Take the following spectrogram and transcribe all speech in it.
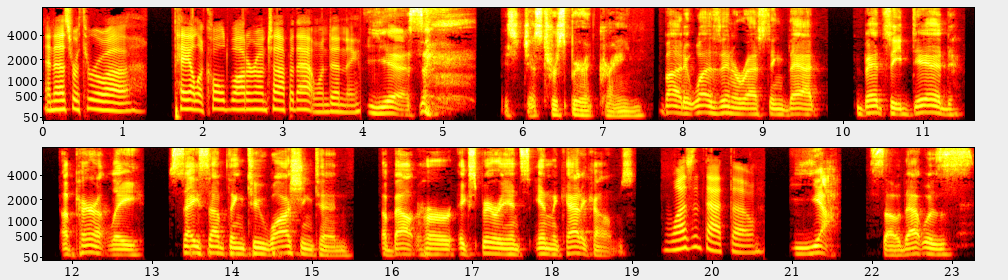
And Ezra threw a pail of cold water on top of that one, didn't he? Yes. it's just her spirit, Crane. But it was interesting that Betsy did apparently say something to Washington about her experience in the catacombs. Wasn't that, though? Yeah. So that was,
